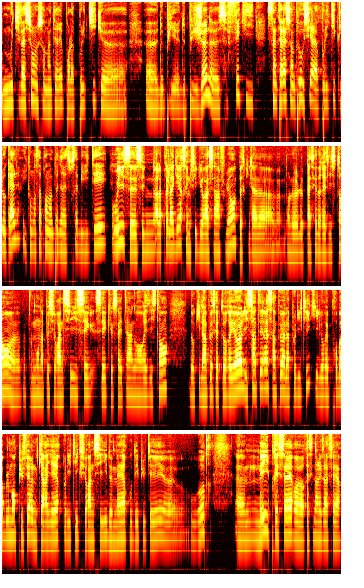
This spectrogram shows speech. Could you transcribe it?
motivation et son intérêt pour la politique euh, euh, depuis, depuis jeune euh, ce fait qu'il s'intéresse un peu aussi à la politique locale. Il commence à prendre un peu de responsabilité. Oui, c'est après la guerre, c'est une figure assez influente parce qu'il a euh, le, passé de résistant. euh, tout le monde un peu sur Annecy sait, que ça a été un grand résistant. Donc il a un peu cette auréole. Il s'intéresse un peu à la politique. Il aurait probablement pu faire une carrière politique sur Annecy, de maire ou député euh, ou autre. Euh, mais il préfère euh, dans les affaires.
